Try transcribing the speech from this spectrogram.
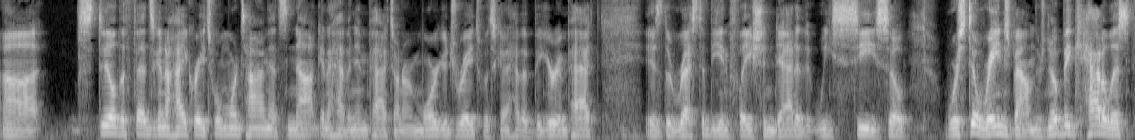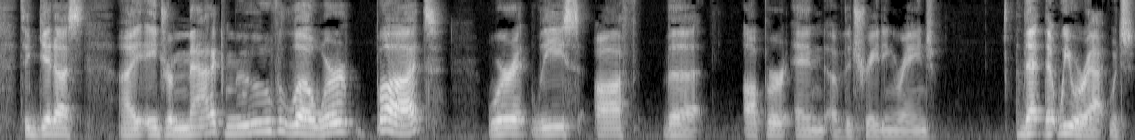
Uh, still, the Fed's going to hike rates one more time. That's not going to have an impact on our mortgage rates. What's going to have a bigger impact is the rest of the inflation data that we see. So we're still range bound. There's no big catalyst to get us uh, a dramatic move lower, but we're at least off the upper end of the trading range that, that we were at, which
